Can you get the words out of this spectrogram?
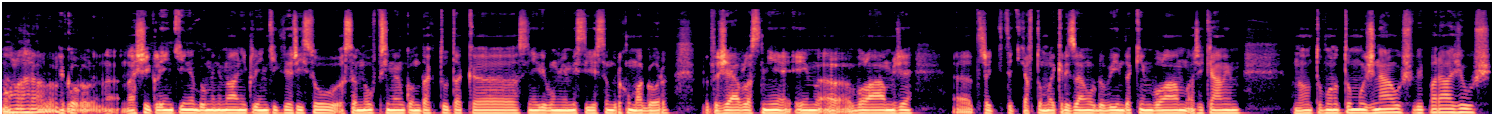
mohla hrát velkou jako roli. Na, naši klienti nebo minimálně klienti, kteří jsou se mnou v přímém kontaktu, tak uh, si někdy o mě myslí, že jsem trochu magor, protože já vlastně jim uh, volám, že uh, teďka v tomhle krizovém období jim tak jim volám a říkám jim, no to ono to možná už vypadá, že už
